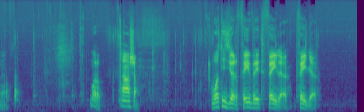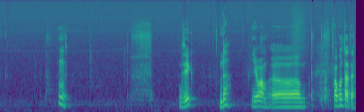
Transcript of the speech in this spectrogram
Da. Mă rog, așa. What is your favorite failure? Failure. Zic? Da. Eu am. Uh, facultatea.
